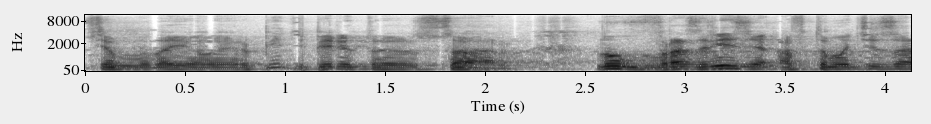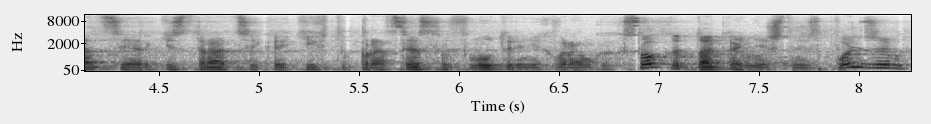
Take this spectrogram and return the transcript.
всем надоело ARP, теперь это SOAR. Ну, в разрезе автоматизации, оркестрации каких-то процессов внутренних в рамках сока, да, конечно, используем.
